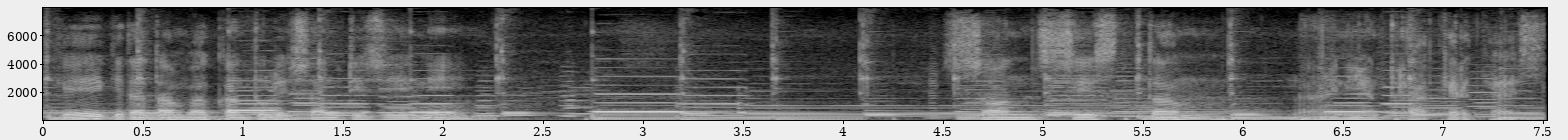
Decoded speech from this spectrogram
oke kita tambahkan tulisan di sini sound system nah ini yang terakhir guys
